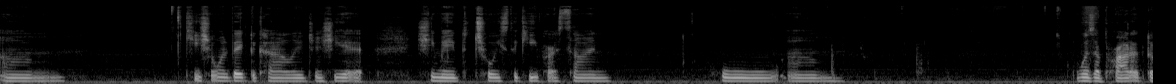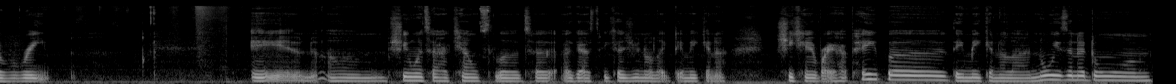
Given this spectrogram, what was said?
um, Keisha went back to college, and she had she made the choice to keep her son, who um, was a product of rape. And um, she went to her counselor to, I guess, because you know, like they're making a, she can't write her paper. They making a lot of noise in the dorm.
